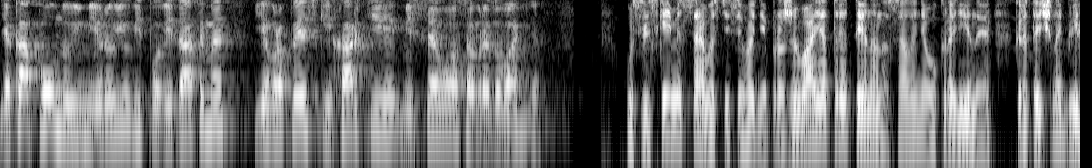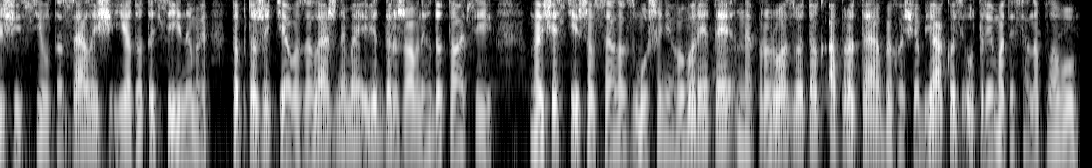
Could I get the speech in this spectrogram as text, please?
яка повною мірою відповідатиме Європейській хартії місцевого самоврядування. У сільській місцевості сьогодні проживає третина населення України. Критична більшість сіл та селищ є дотаційними, тобто життєво залежними від державних дотацій. Найчастіше в селах змушені говорити не про розвиток, а про те, аби хоча б якось утриматися на плаву.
